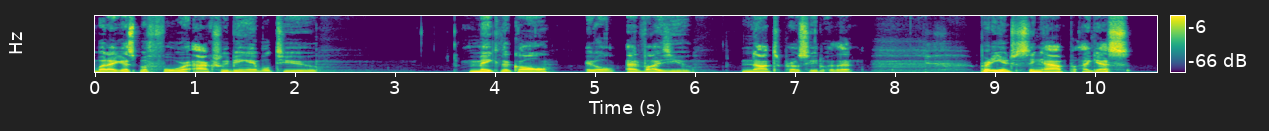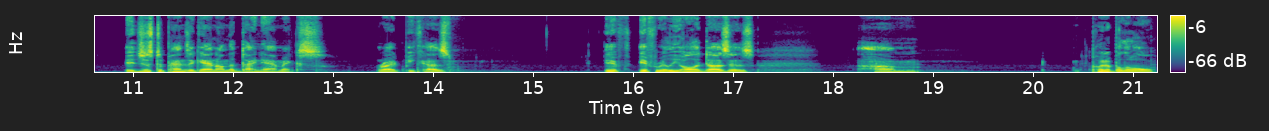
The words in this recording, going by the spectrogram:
But I guess before actually being able to make the call, it'll advise you not to proceed with it pretty interesting app. I guess it just depends again on the dynamics, right? Because if if really all it does is um, put up a little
